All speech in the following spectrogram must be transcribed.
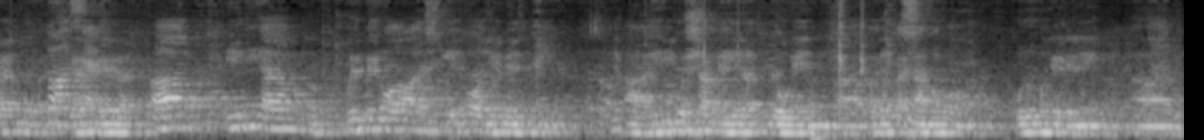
To accept. Um, hindi, um, with, with all honesty and all humility, ah, hindi mo siya mahirap gawin ah, pag ang kasama mo, puro magagaling. Um,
